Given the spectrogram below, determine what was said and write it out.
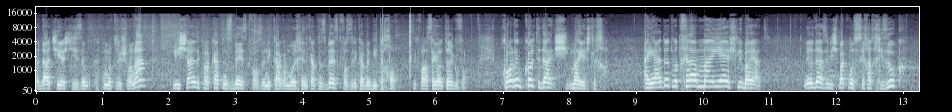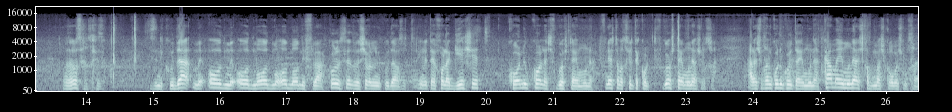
לדעת שיש לי זה קטנות ראשונה, להישען זה כבר קטנוס בייס כבר, זה נקרא כבר מוחין קטנוס בייס, כבר זה נקרא בביטחון, זה כבר השגה יותר גבוהה. קודם כל תדע. מה יש לך. היהדות מתחילה מה יש לי ביד. אני יודע, זה נשמע כמו שיחת חיזוק, אבל זה לא שיחת חיזוק. זו נקודה מאוד מאוד מאוד מאוד מאוד נפלאה. כל הסדר יושב על הנקודה הזאת. האם אתה יכול לגשת קודם כל לפגוש את האמונה. לפני שאתה מתחיל את הכל, תפגוש את האמונה שלך. על השולחן קודם כל את האמונה. כמה אמונה יש לך במה שקורה בשולחן.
